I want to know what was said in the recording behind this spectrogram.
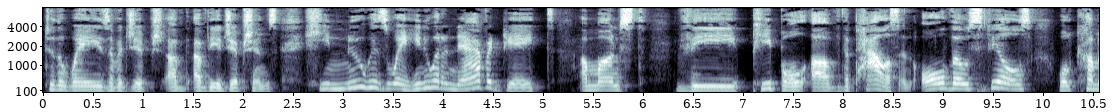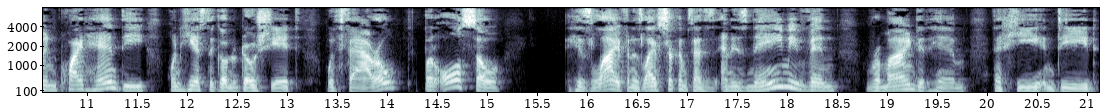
to the ways of Egypt, of, of the Egyptians. He knew his way. He knew how to navigate amongst the people of the palace and all those skills will come in quite handy when he has to go negotiate with Pharaoh, but also his life and his life circumstances and his name even reminded him that he indeed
